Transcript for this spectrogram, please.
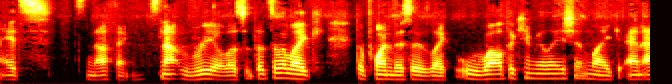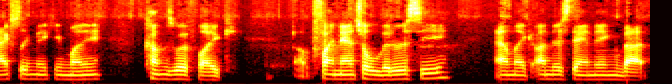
It's it's nothing. It's not real. That's that's what like the point of this is like wealth accumulation, like and actually making money comes with like uh, financial literacy and like understanding that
